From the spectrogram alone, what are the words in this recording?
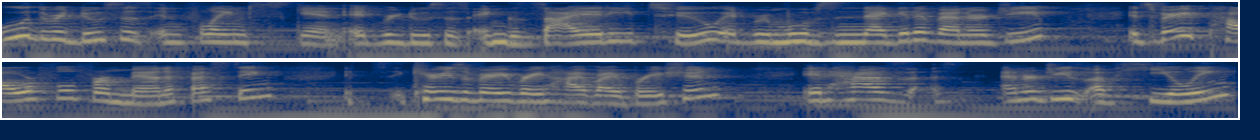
Oud reduces inflamed skin. It reduces anxiety too. It removes negative energy. It's very powerful for manifesting. It's, it carries a very, very high vibration. It has energies of healing.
